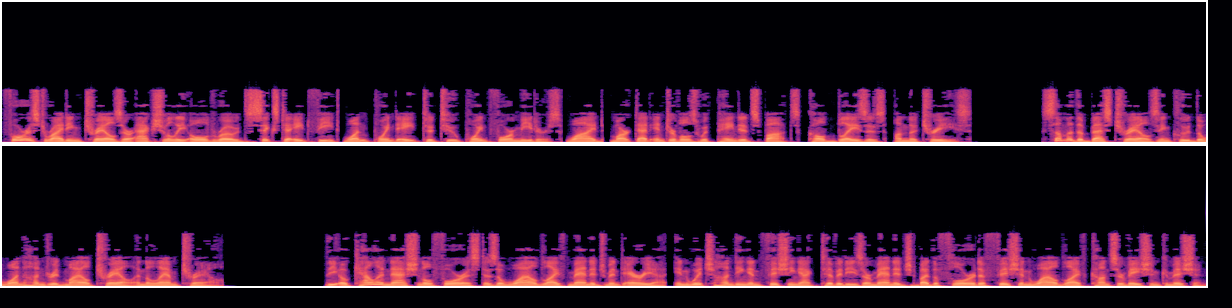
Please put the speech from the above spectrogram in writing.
Forest riding trails are actually old roads 6 to 8 feet (1.8 to 2.4 meters) wide, marked at intervals with painted spots called blazes on the trees. Some of the best trails include the 100-mile trail and the Lamb Trail. The Ocala National Forest is a wildlife management area, in which hunting and fishing activities are managed by the Florida Fish and Wildlife Conservation Commission.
